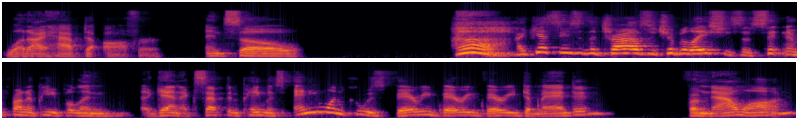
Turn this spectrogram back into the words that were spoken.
what I have to offer. And so I guess these are the trials and tribulations of sitting in front of people and again accepting payments. Anyone who is very, very, very demanding from now on,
